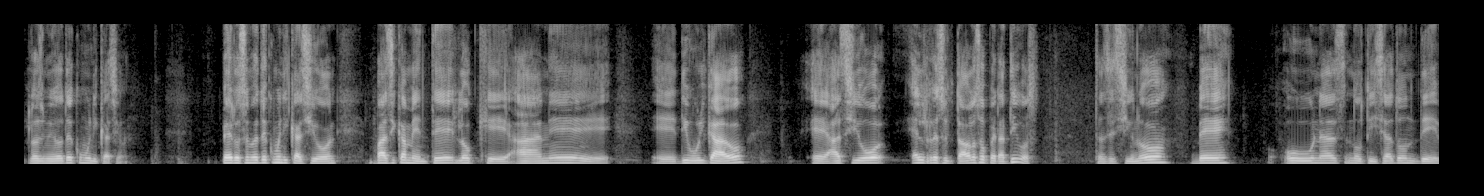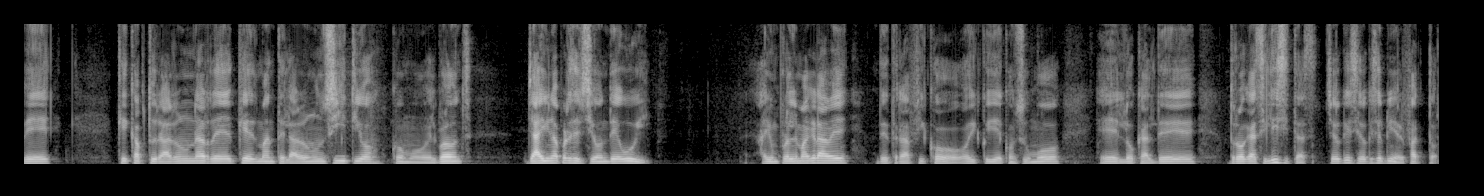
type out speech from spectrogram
los medios de comunicación. Pero esos medios de comunicación, básicamente lo que han eh, eh, divulgado eh, ha sido el resultado de los operativos. Entonces, si uno ve unas noticias donde ve que capturaron una red, que desmantelaron un sitio como el Bronx, ya hay una percepción de, uy, hay un problema grave de tráfico y de consumo eh, local de drogas ilícitas. Yo creo que, creo es el primer factor.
